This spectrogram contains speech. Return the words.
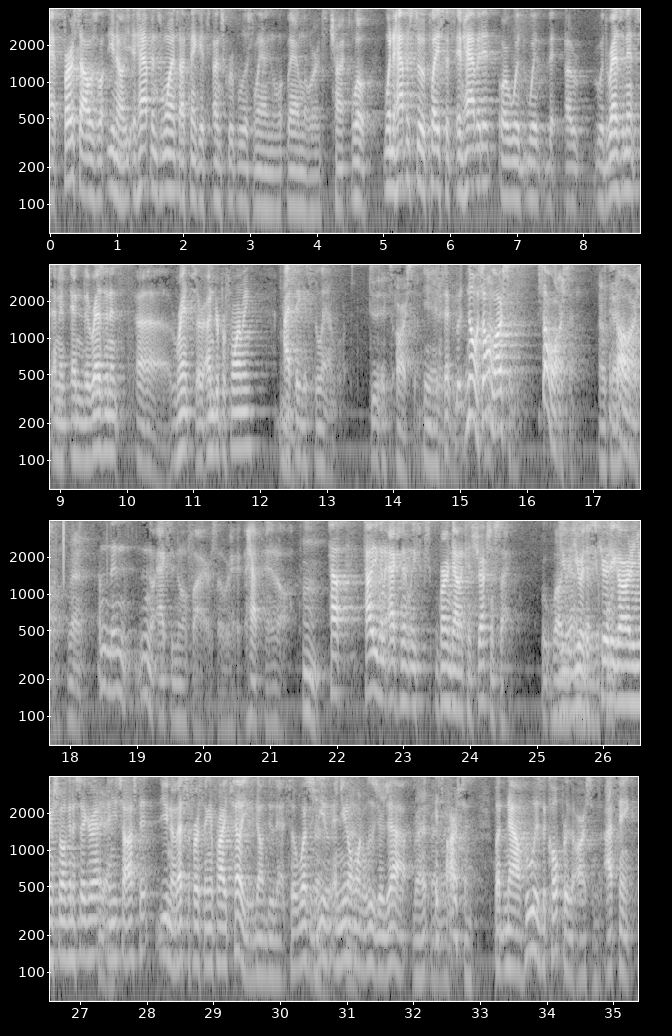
at first I was, you know, it happens once. I think it's unscrupulous land, landlords trying. Well, when it happens to a place that's inhabited or with with uh, with residents, and and the resident uh, rents are underperforming, I think it's the landlord. Dude, it's arson. Yeah, it's, but no, it's all arson. It's all arson. Okay. It's all arson. Right. And then you know, accidental fires over here happening at all. Hmm. How how are you going to accidentally burn down a construction site? Well, you, yeah, you were the security guard and you're smoking a cigarette Yeah. and you tossed it. You know that's the first thing they probably tell you. Don't do that. So it wasn't Sure. you, and you don't want to lose your job. Right, right, it's right. arson. But now, who is the culprit of the arson? I think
